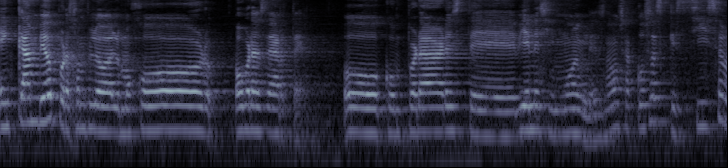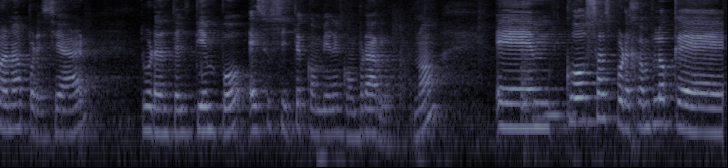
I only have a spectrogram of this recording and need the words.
en cambio, por ejemplo, a lo mejor obras de arte o comprar este, bienes inmuebles, ¿no? O sea, cosas que sí se van a apreciar durante el tiempo, eso sí te conviene comprarlo, ¿no? Eh, cosas, por ejemplo, que,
